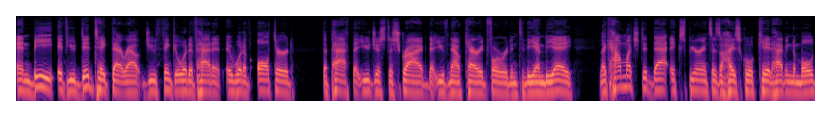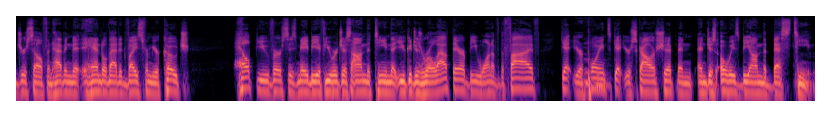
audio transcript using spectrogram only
And B, if you did take that route, do you think it would have had it, it would have altered the path that you just described that you've now carried forward into the NBA? Like, how much did that experience as a high school kid, having to mold yourself and having to handle that advice from your coach, help you versus maybe if you were just on the team that you could just roll out there, be one of the five, get your mm-hmm. points, get your scholarship, and and just always be on the best team?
